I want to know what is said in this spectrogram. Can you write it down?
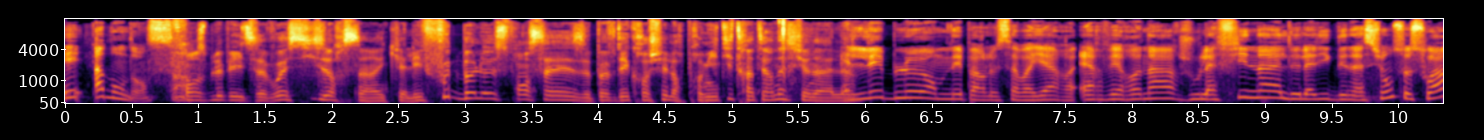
et abondance. France Bleu Pays de Savoie, 6h05. Les footballeuses françaises peuvent décrocher leur premier titre international. Les Bleus, emmenés par le Savoyard Hervé Renard, jouent la finale de la Ligue des Nations ce soir.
